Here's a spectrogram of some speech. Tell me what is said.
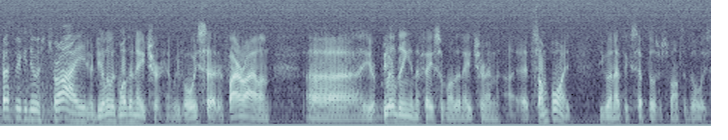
best we can do is try. You're dealing with Mother Nature, and we've always said in Fire Island, uh, you're building in the face of Mother Nature, and uh, at some point, you're going to have to accept those responsibilities.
